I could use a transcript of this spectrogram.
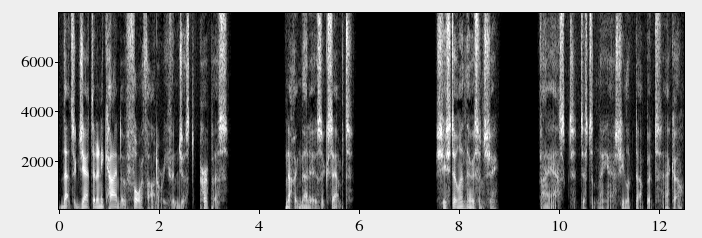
that suggested any kind of forethought or even just purpose. Nothing, that is, except. She's still in there, isn't she? I asked distantly as she looked up at Ekko.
